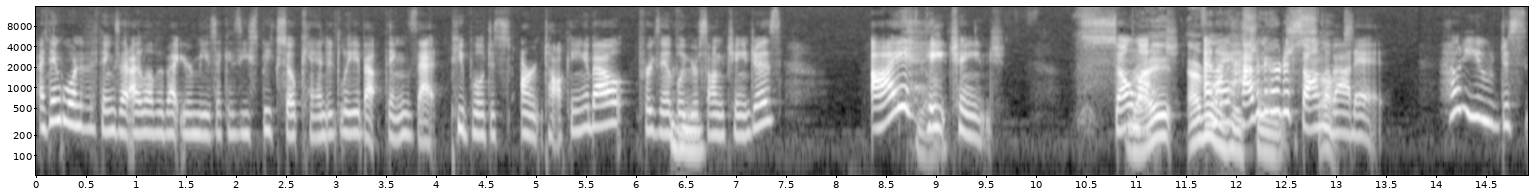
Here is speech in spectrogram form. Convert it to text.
I think one of the things that I love about your music is you speak so candidly about things that people just aren't talking about. For example, your Mhm. song Changes. I hate change so Right? much. Everyone and I haven't heard a song Sucks. about it. How do you just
